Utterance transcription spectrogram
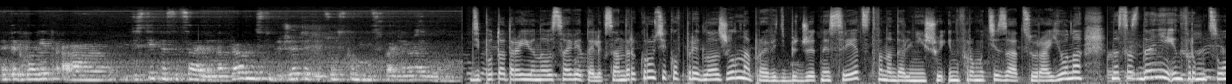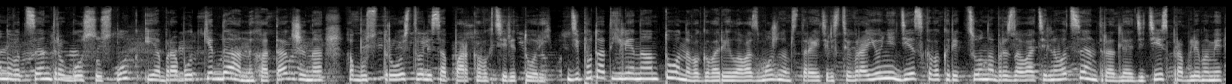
Это говорит о действительно социальной направленности бюджета Лицовского муниципального района. Депутат районного совета Александр Крутиков предложил направить бюджетные средства на дальнейшую информатизацию района, на создание информационного центра госуслуг и обработки данных, а также на обустройство лесопарковых территорий. Депутат Елена Антонова говорила о возможном строительстве в районе детского коррекционно-образовательного центра для детей с проблемами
